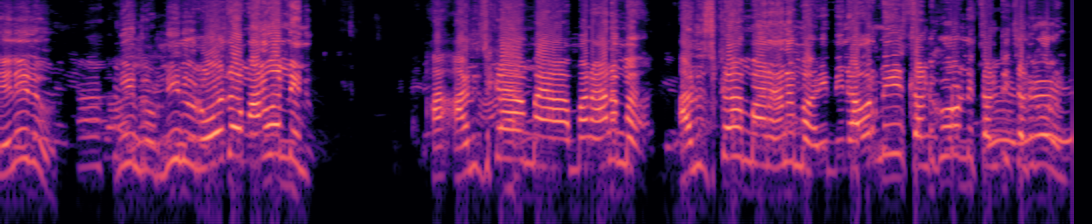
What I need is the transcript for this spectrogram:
తెలీదు. నేను నేను రోజా మనవని నేను. అనుష్క మా మా నానమ్మ. అనుష్క మా నానమ్మ. నేను ఎవరిని? చండుకోరండి చంటి చండుకోరండి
